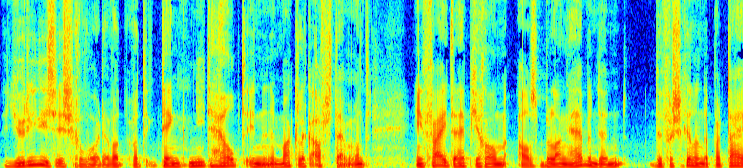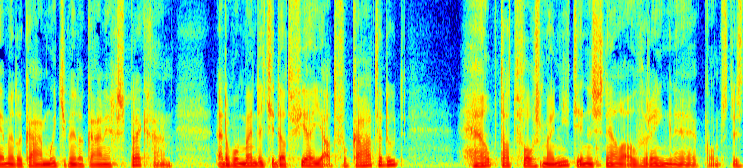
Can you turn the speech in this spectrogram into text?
juridisch is geworden. Wat, wat ik denk niet helpt in een makkelijk afstemmen. Want in feite heb je gewoon als belanghebbenden de verschillende partijen met elkaar, moet je met elkaar in gesprek gaan. En op het moment dat je dat via je advocaten doet, helpt dat volgens mij niet in een snelle overeenkomst. Dus,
